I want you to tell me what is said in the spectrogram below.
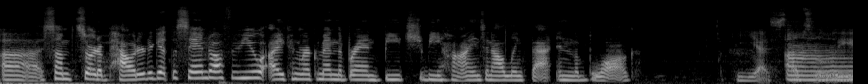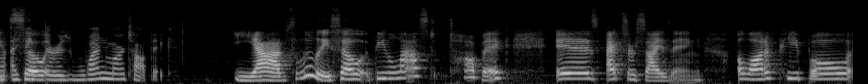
uh, some sort of powder to get the sand off of you, I can recommend the brand Beach Behinds, and I'll link that in the blog. Yes, absolutely. Uh, I so, think there is one more topic. Yeah, absolutely. So the last topic is exercising. A lot of people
